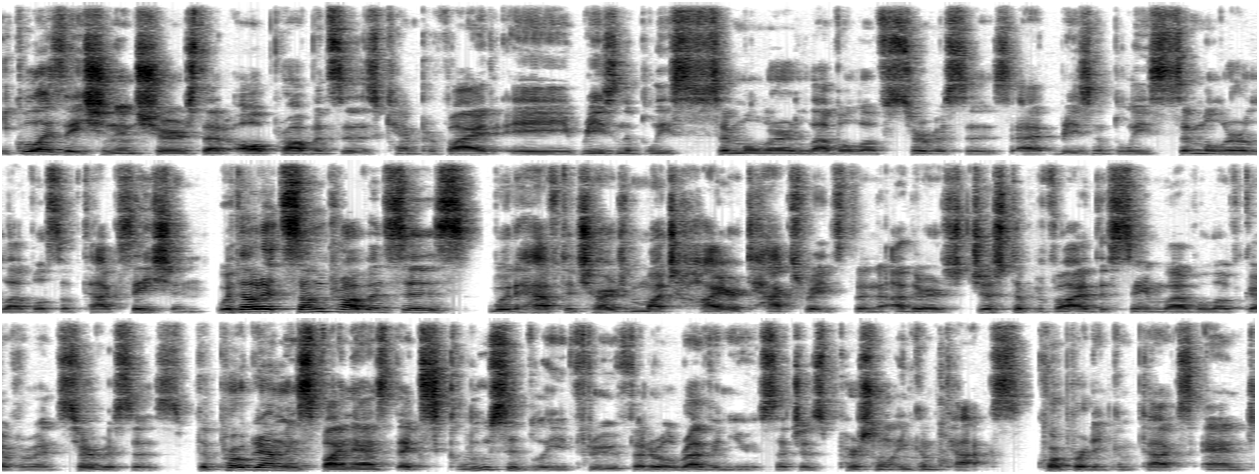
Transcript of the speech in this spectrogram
equalization ensures that all provinces can provide a reasonably similar level of services at reasonably similar levels of taxation. Without it, some provinces would have to charge much higher tax rates than others just to provide the same level of government services. The program is financed exclusively through federal revenues such as personal income tax, corporate income tax, and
